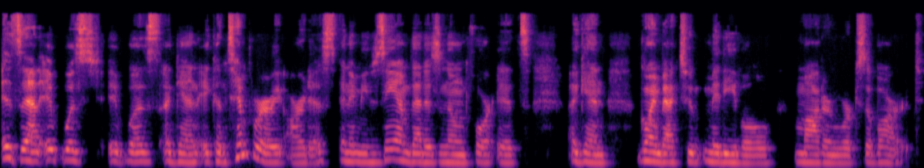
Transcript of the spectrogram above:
is that it was it was again a contemporary artist in a museum that is known for its again going back to medieval modern works of art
